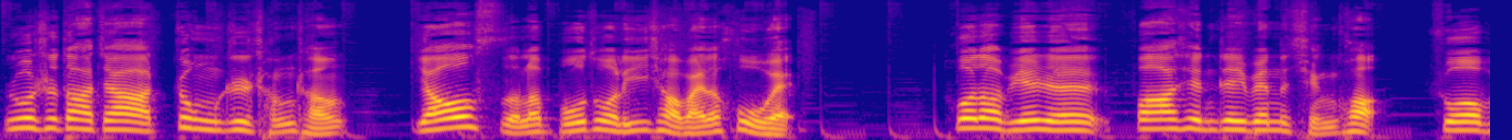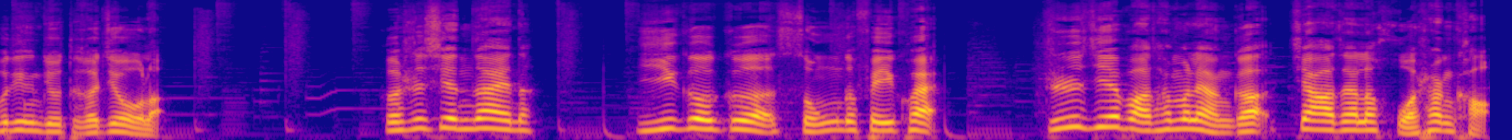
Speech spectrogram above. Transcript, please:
若是大家众志成城，咬死了不做李小白的护卫，拖到别人发现这边的情况，说不定就得救了。可是现在呢，一个个怂得飞快。直接把他们两个架在了火上烤，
